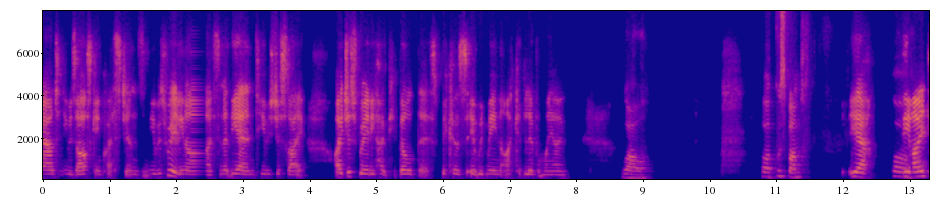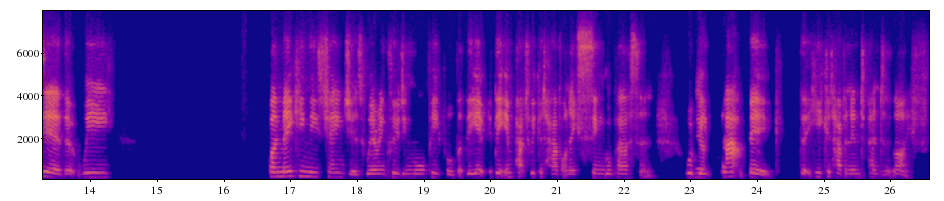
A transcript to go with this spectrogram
around, and he was asking questions, and he was really nice. And at the end, he was just like, "I just really hope you build this because it would mean that I could live on my own." Wow Oh, goosebumps. Yeah. Oh. The idea that we, by making these changes, we're including more people, but the the impact we could have on a single person would yeah. be that big that he could have an independent life.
